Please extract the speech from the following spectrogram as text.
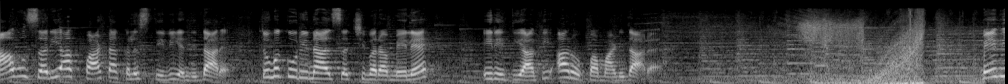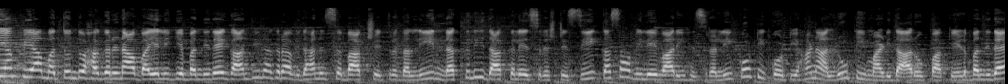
ನಾವು ಸರಿಯಾಗಿ ಪಾಠ ಕಲಿಸ್ತೀವಿ ಎಂದಿದ್ದಾರೆ. ತುಮಕೂರಿನ ಸಚಿವರ ಮೇಲೆ ಈ ರೀತಿಯಾಗಿ ಆರೋಪ ಮಾಡಿದ್ದಾರೆ. ಬಿಬಿಎಂಪಿಯ ಮತ್ತೊಂದು ಹಗರಣ ಬಯಲಿಗೆ ಬಂದಿದೆ. ಗಾಂಧಿನಗರ ವಿಧಾನಸಭಾ ಕ್ಷೇತ್ರದಲ್ಲಿ ನಕಲಿ ದಾಖಲೆ ಸೃಷ್ಟಿಸಿ ಕಸ ವಿಲೇವಾರಿ ಹೆಸರಲ್ಲಿ ಕೋಟಿ ಕೋಟಿ ಹಣ ಲೂಟಿ ಮಾಡಿದ ಆರೋಪ ಕೇಳಿಬಂದಿದೆ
